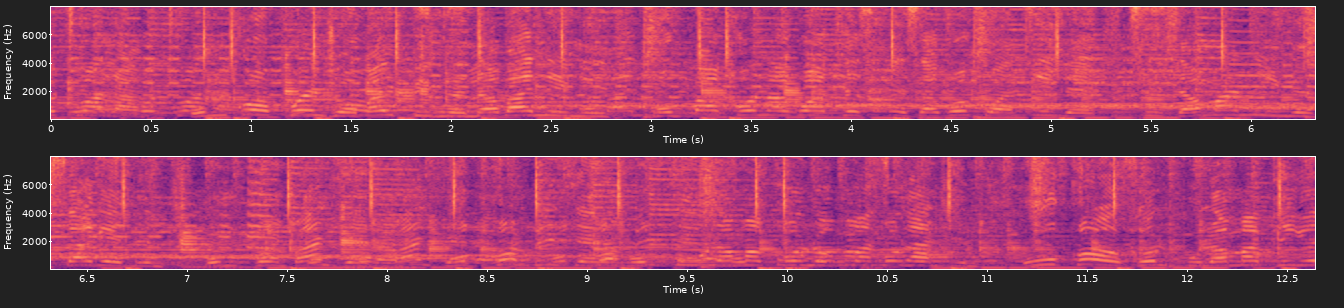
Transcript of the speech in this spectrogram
kotwala umkopho enjoba ibhinqe nabaningi ngokuba khona kwakhe siqeza kogwansile sidla amaningi esakele umkhombandlela ngokukhomba indlela ngokufula amakhono umasikandi ukhozi olubhula amaphiko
